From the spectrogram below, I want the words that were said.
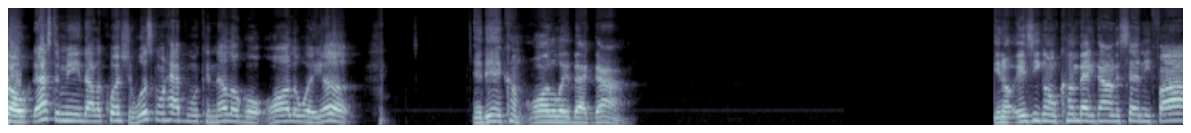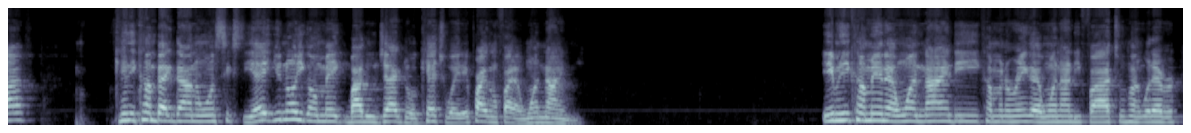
So that's the million dollar question. What's going to happen when Canelo go all the way up and then come all the way back down? You know, is he going to come back down to 75? Can he come back down to 168? You know he's gonna make Badou Jack do a catch weight. They're probably gonna fight at 190. Even he come in at 190, come in the ring at 195, 200, whatever.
